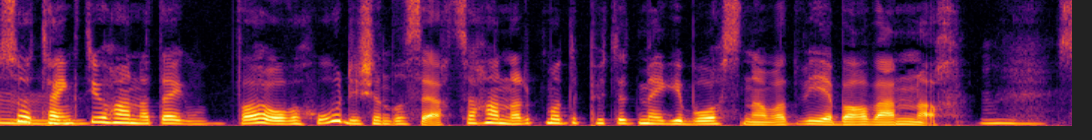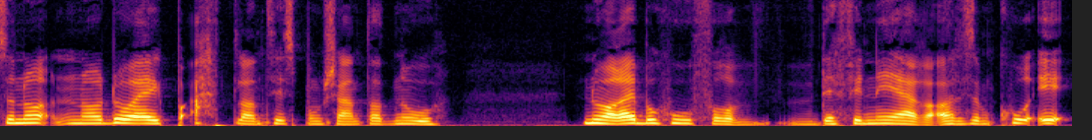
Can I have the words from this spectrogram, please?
så tenkte jo han at jeg var overhodet ikke interessert. Så han hadde på en måte puttet meg i båsen av at vi er bare venner. Mm. Så når, når da jeg på et eller annet tidspunkt kjente at nå, nå har jeg behov for å definere liksom, hvor er,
